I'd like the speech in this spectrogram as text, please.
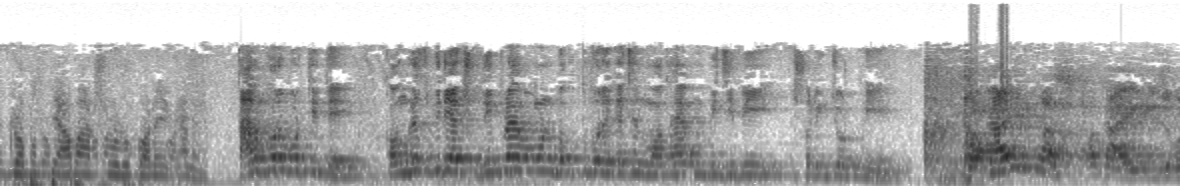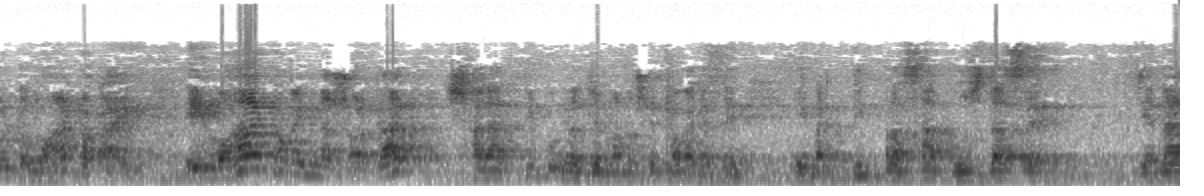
উগ্রপন্থী আবার শুরু করে এখানে। তার পরবর্তীতে কংগ্রেস বিধায়ক সুদীপ রায় বর্মন বক্তব্য রেখেছেন মথা এবং বিজেপি শরিক জোট নিয়ে। ঠকাই প্লাস ঠকাই ইজুগল টু মহা ঠকাই। এই মহা ঠকাই না সরকার সারা ত্রিপুরা রাজ্যের মানুষের ঠকা গেছে। এবার ত্রিপুরা সাপ বুঝতেছে যে না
